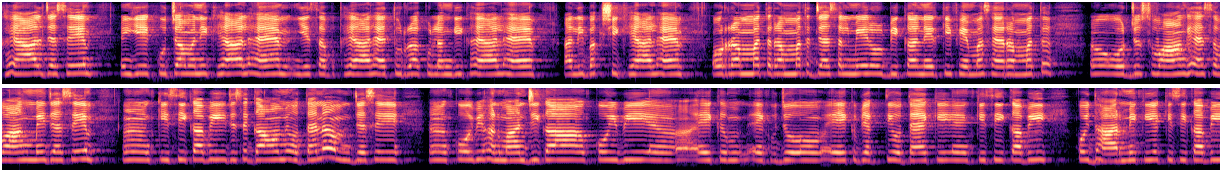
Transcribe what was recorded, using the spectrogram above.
ख्याल, जैसे ये कुचामनी ख्याल है, ये सब ख्याल है, तुर्रा कुलंगी ख्याल है, अली बख्शी ख्याल है, और रम्मत रम्मत जैसलमेर और बीकानेर की फ़ेमस है रम्मत, और जो स्वांग है, स्वांग में जैसे किसी का भी, जैसे गाँव में होता है ना, जैसे कोई भी हनुमान जी का कोई भी एक एक जो, एक व्यक्ति होता है कि, किसी का भी कोई धार्मिक या किसी का भी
